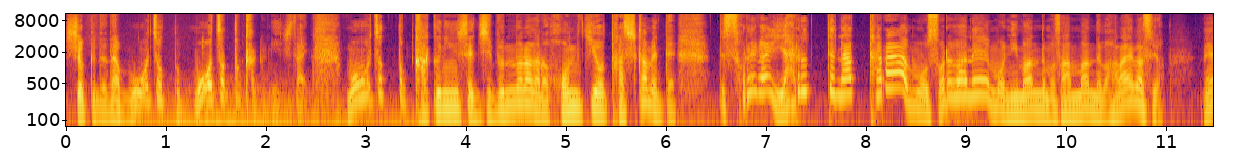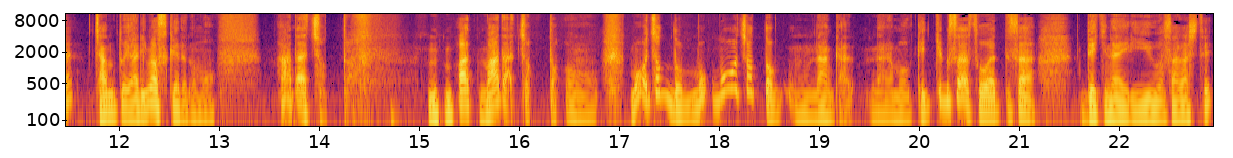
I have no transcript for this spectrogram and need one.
ショックで、だもうちょっと、もうちょっと確認したい。もうちょっと確認して自分の中の本気を確かめて、で、それがやるってなったら、もうそれはね、もう2万でも3万でも払いますよ。ね。ちゃんとやりますけれども、まだちょっと。ま、まだちょっと、うん、もうちょっと、ももうちょっと、なんか、なんかもう結局さ、そうやってさ、できない理由を探して、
